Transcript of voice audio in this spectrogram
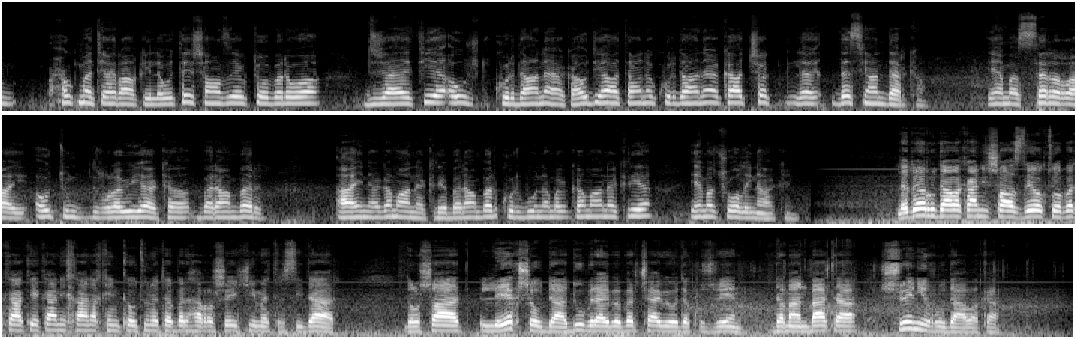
حکومەتی عێراقی لە وتەی شانزەی ئۆکتۆبەرەوە دژایەتیە ئەو کوردانە ئەکا ئەو دیهاتانە کوردانە ئەکا چەک لە دەستیان دەرکا. ئێمە سەرەڕای ئەو توندڕەوییە کە بەرامبەر ئاینەکەمان ئەکرێ، بەرامبەر کوردبوونەکەمان ئەکرێ، ئێمە چۆڵی ناکەین. لە دوای ڕووداوەکانی شازدە ی ئۆکتۆبەر کاکەیەکانی خانەقین کەوتوونەتە بەر هەڕەشەیەکی مەترسیدار. دڵشاد، لە یەک شەودا دوو برای بە بەر چاویەوە دەکوژرێن، دەمانباتە شوێنی ڕووداوەکە.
